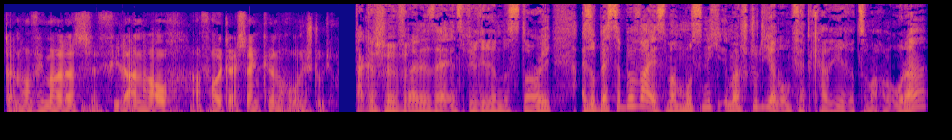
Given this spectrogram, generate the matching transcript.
Dann hoffe ich mal, dass viele andere auch erfolgreich sein können, auch ohne Studium. Dankeschön für deine sehr inspirierende Story. Also bester Beweis, man muss nicht immer studieren, um Fettkarriere zu machen, oder?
